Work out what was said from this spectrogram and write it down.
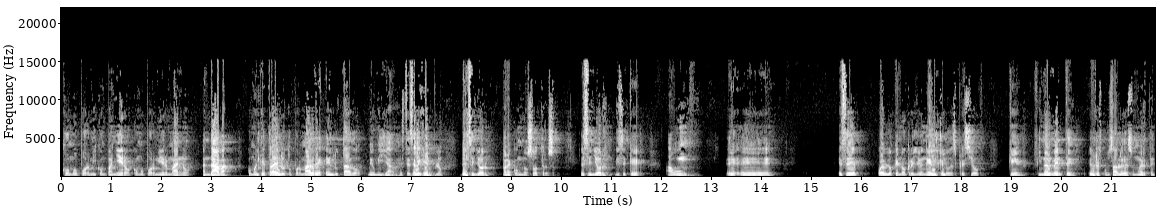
como por mi compañero, como por mi hermano andaba, como el que trae luto por madre enlutado me humillaba. Este es el ejemplo del Señor para con nosotros. El Señor dice que aún eh, eh, ese pueblo que no creyó en Él, que lo despreció, que finalmente el responsable de su muerte,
